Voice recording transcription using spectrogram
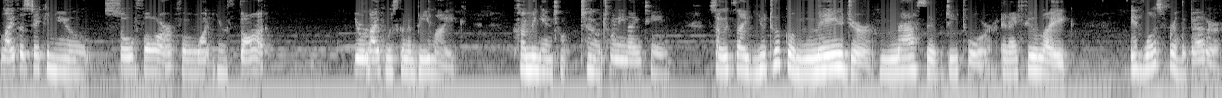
Life has taken you so far from what you thought your life was going to be like coming into to 2019. So it's like you took a major, massive detour, and I feel like it was for the better.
